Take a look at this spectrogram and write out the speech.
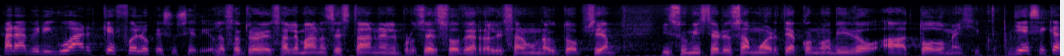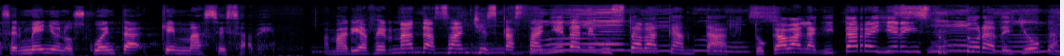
para averiguar qué fue lo que sucedió. Las autoridades alemanas están en el proceso de realizar una autopsia y su misteriosa muerte ha conmovido a todo México. Jessica Cermeño nos cuenta qué más se sabe. A María Fernanda Sánchez Castañeda le gustaba cantar, tocaba la guitarra y era instructora de yoga.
